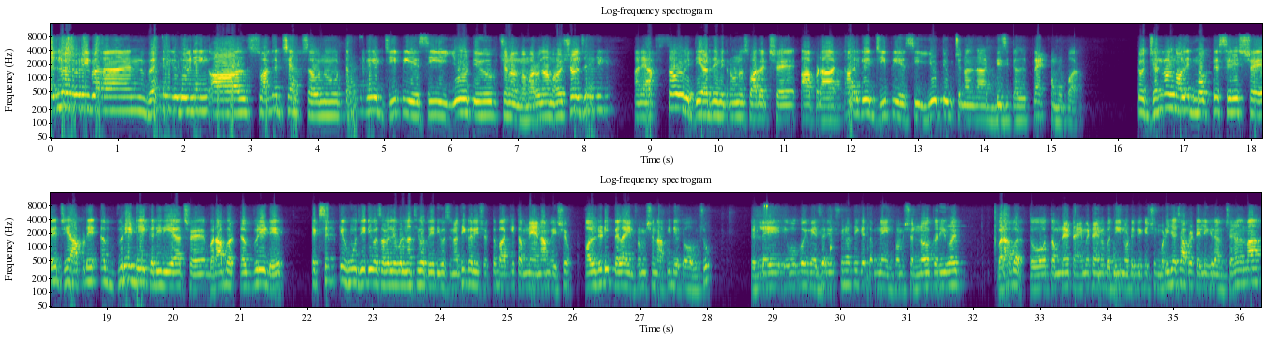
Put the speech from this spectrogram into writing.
Hello everyone very good evening all સ્વાગત છે આપ સૌનું ટાર્ગેટ જીપીએસસી યુટ્યુબ ચેનલમાં મારું નામ હર્ષલ છે અને આપ સૌ વિદ્યાર્થી મિત્રોનું સ્વાગત છે આપણા ટાર્ગેટ જીપીએસસી યુટ્યુબ ચેનલના ડિજિટલ પ્લેટફોર્મ ઉપર. તો general knowledge mock test series છે જે આપણે એવરી ડે કરી રહ્યા છે. બરાબર એવરી ડે એક્સેપ્ટ કે હું જે દિવસ અવેલેબલ નથી હોતો એ દિવસે નથી કરી શકતો. બાકી તમને એના વિશે ઓલરેડી પહેલા ઇન્ફોર્મેશન આપી દેતો હોઉં છું. એટલે એવો કોઈ મેજર ઇસ્યુ નથી કે તમને ઇન્ફોર્મેશન ન કરી હોય. બરાબર? તો તમને ટાઈમે ટાઈમે બધી નોટિફિકેશન મળી જાય છે આપણે ટેલિગ્રામ ચેનલમાં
